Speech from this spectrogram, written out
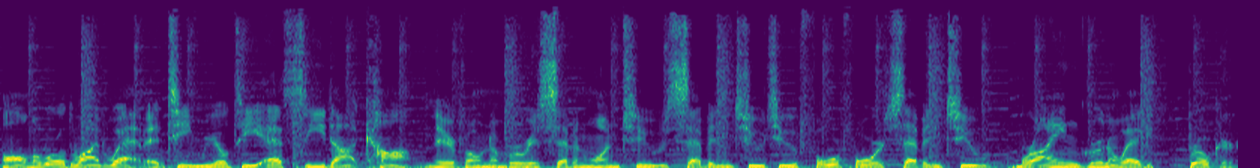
On the World Wide Web at teamrealtysc.com. Their phone number is 712-722-4472. Brian Gruneweg, broker.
